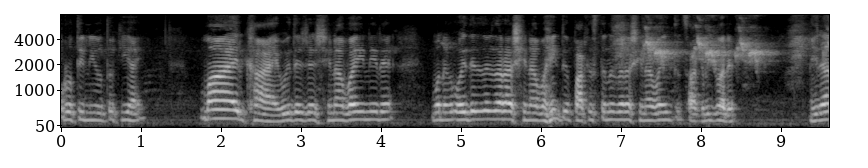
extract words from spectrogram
প্রতিনিয়ত কী হয়? মায়ের খায়। ওই দেশের সেনাবাহিনীরে মানে ওই দেশে যারা সেনাবাহিনীতে পাকিস্তানে যারা সেনাবাহিনীতে চাকরি করে, এরা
